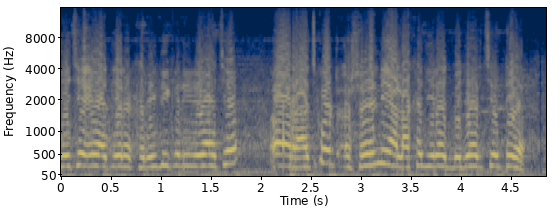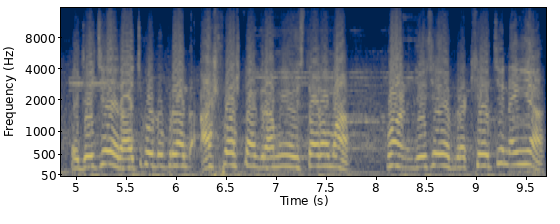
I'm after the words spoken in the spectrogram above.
જે છે એ અત્યારે ખરીદી કરી રહ્યા છે. રાજકોટ શહેરની આ લાખાજીરાજ બજાર છે તે, જે છે રાજકોટ ઉપરાંત આસપાસના ગ્રામ્ય વિસ્તારોમાં પણ જે છે એ પ્રખ્યાત છે ને અહીંયા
